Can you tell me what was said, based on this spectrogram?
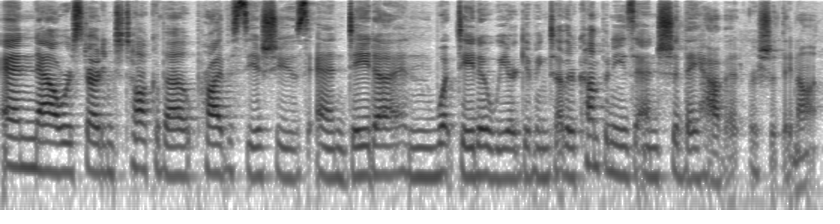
And now we're starting to talk about privacy issues and data and what data we are giving to other companies and should they have it or should they not.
